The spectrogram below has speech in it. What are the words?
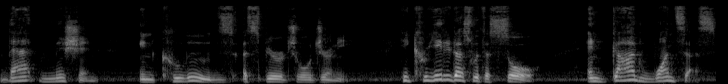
that mission includes a spiritual journey. He created us with a soul, and God wants us,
